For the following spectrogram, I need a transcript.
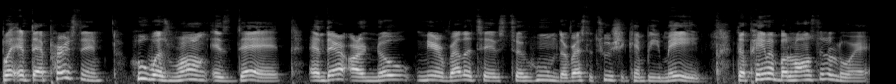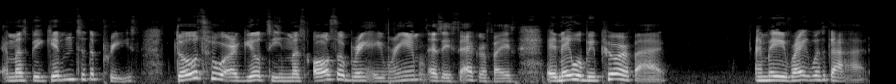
But if that person who was wrong is dead and there are no near relatives to whom the restitution can be made, the payment belongs to the Lord and must be given to the priest. Those who are guilty must also bring a ram as a sacrifice, and they will be purified and made right with God.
